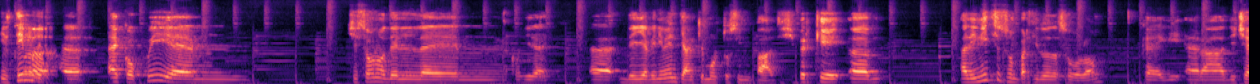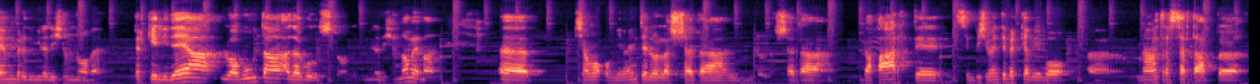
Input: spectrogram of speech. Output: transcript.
il team, eh, ecco, qui è, mh, mm, ci sono delle, mh, mm, dire, eh, degli avvenimenti anche molto simpatici, perché eh, all'inizio sono partito da solo, ok, era dicembre 2019, perché l'idea l'ho avuta ad agosto 2019, ma eh, diciamo, ovviamente l'ho lasciata, l'ho lasciata, da parte semplicemente perché avevo uh, un'altra startup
